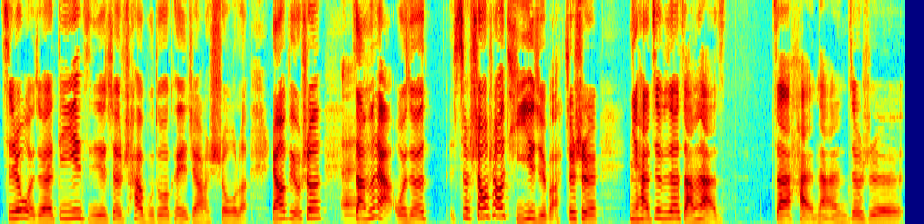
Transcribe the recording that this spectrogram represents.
其实我觉得第一集就差不多可以这样收了。然后比如说咱们俩，我觉得就稍稍提一句吧，就是你还记不记得咱们俩在海南就是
